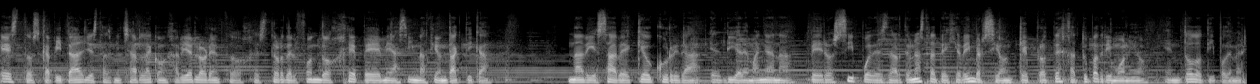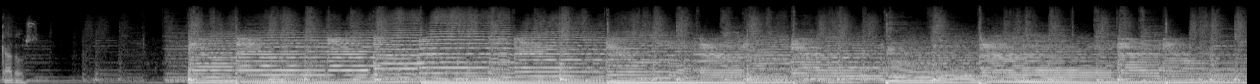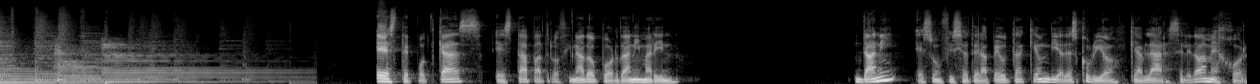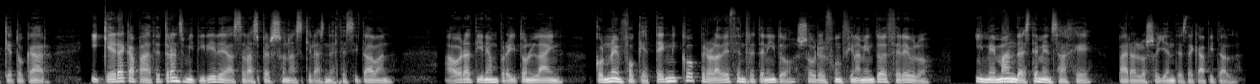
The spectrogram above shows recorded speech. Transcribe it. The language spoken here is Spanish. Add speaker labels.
Speaker 1: Esto es Capital y esta es mi charla con Javier Lorenzo, gestor del fondo GPM Asignación Táctica. Nadie sabe qué ocurrirá el día de mañana, pero sí puedes darte una estrategia de inversión que proteja tu patrimonio en todo tipo de mercados. Este podcast está patrocinado por Dani Marín. Dani es un fisioterapeuta que un día descubrió que hablar se le daba mejor que tocar y que era capaz de transmitir ideas a las personas que las necesitaban. Ahora tiene un proyecto online con un enfoque técnico pero a la vez entretenido sobre el funcionamiento del cerebro y me manda este mensaje para los oyentes de Capital.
